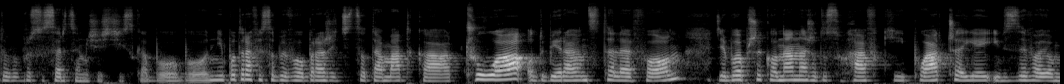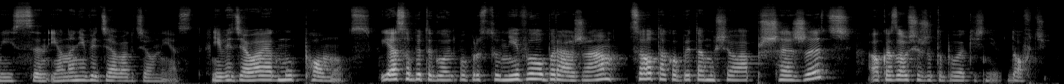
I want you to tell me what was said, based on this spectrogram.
to po prostu serce mi się ściska, bo, bo nie potrafię sobie wyobrazić, co ta matka czuła, odbierając telefon, gdzie była przekonana, że do słuchawki płacze jej i wzywa ją jej syn, i ona nie wiedziała, gdzie on jest. Nie wiedziała, jak mu pomóc. Ja sobie tego po prostu nie wyobrażam, co ta kobieta musiała przeżyć, a okazało się, że to był jakiś nie, dowcip.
